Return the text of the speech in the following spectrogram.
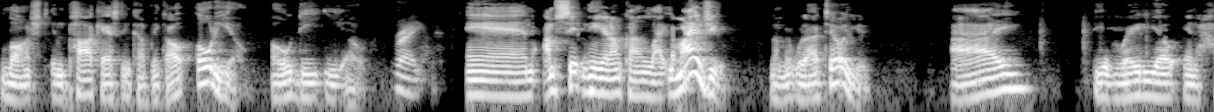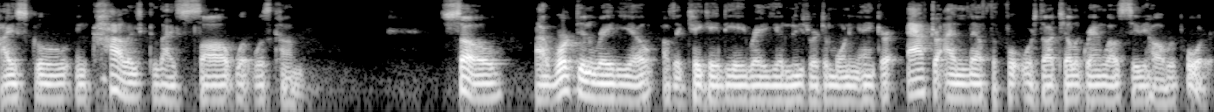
launched a podcasting company called Odeo, O D E O. Right. And I'm sitting here and I'm kind of like, now mind you, remember what I tell you, I did radio in high school and college because I saw what was coming. So I worked in radio. I was at KKDA Radio News Director Morning Anchor after I left the Fort Worth Star Telegram Wells City Hall reporter.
